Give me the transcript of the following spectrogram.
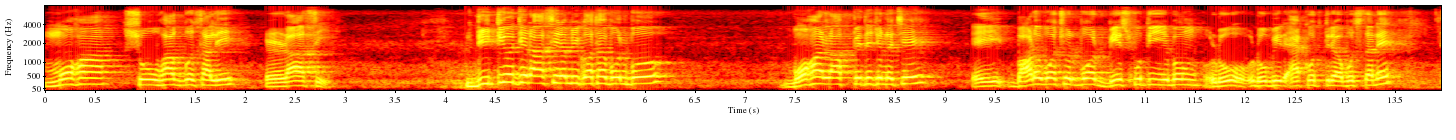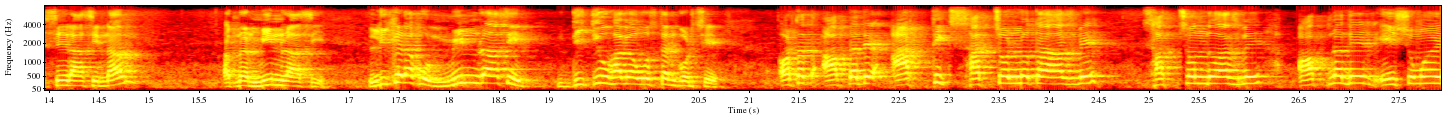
মহা সৌভাগ্যশালী রাশি। দ্বিতীয় যে রাশির আমি কথা বলব মহা লাভ পেতে চলেছে। এই বারো বছর পর বৃহস্পতি এবং রবির একত্রে অবস্থানে সে রাশির নাম আপনার মীন রাশি। লিখে রাখুন, মীন রাশির দ্বিতীয়ভাবে অবস্থান করছে। অর্থাৎ আপনাদের আর্থিক স্বাচ্ছল্যতা আসবে, স্বাচ্ছন্দ্য আসবে। আপনাদের এই সময়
